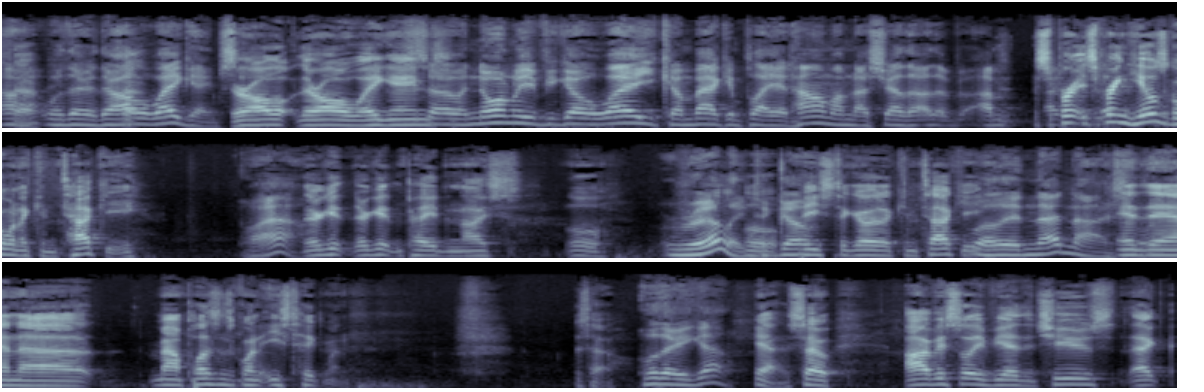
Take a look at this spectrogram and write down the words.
all So- right. Well, they're they're all away games. They're all they're all away games. So, and normally, if you go away, you come back and play at home. I'm not sure the other. I'm, Spring, Spring Hill's going to Kentucky. wow, They're get they're getting paid a nice little really to little go? piece to go to Kentucky, Well, isn't that nice? and then uh, Mount Pleasant's going to East Hickman. So well, there you go. yeah, so obviously, if you had to choose, that,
